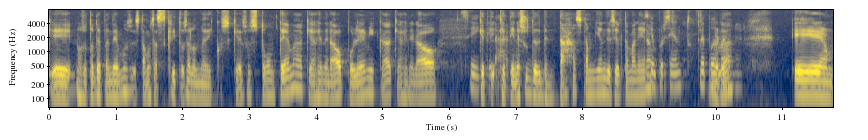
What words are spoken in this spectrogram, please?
que mm. nosotros dependemos, estamos adscritos a los médicos, que eso es todo un tema que ha generado polémica, que ha generado, que, que, tiene sus desventajas también de cierta manera. 100%, me puedo imaginar. Eh,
